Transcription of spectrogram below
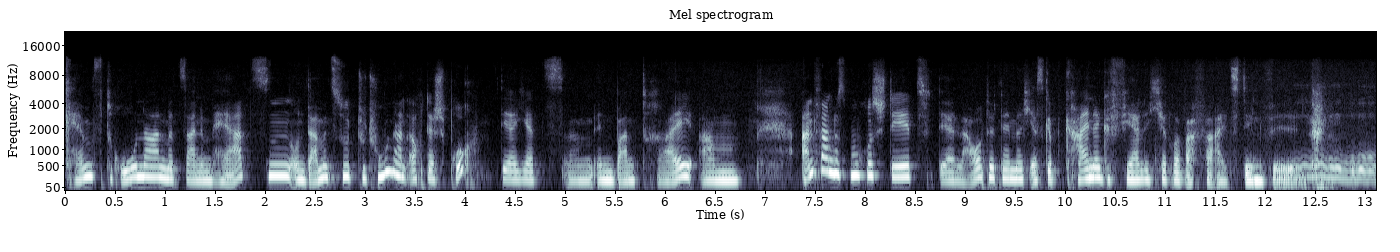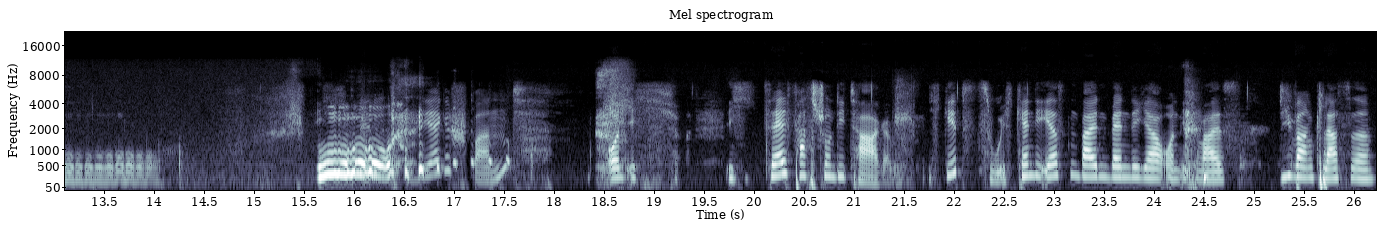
kämpft Ronan mit seinem Herzen und damit zu, zu tun hat auch der Spruch, der jetzt ähm, in Band 3 am Anfang des Buches steht. Der lautet nämlich, es gibt keine gefährlichere Waffe als den Willen. Oh. Oh. Ich bin sehr gespannt und ich, ich zähle fast schon die Tage. Ich gebe es zu, ich kenne die ersten beiden Bände ja und ich weiß, die waren klasse.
